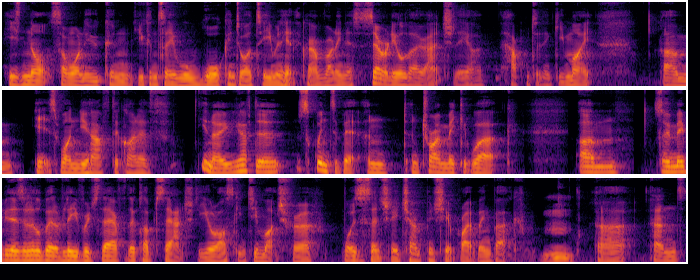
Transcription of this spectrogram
He's not someone who can you can say will walk into our team and hit the ground running necessarily. Although actually, I happen to think he might. Um, it's one you have to kind of, you know, you have to squint a bit and and try and make it work. Um, so maybe there's a little bit of leverage there for the club to say, actually, you're asking too much for what is essentially a championship right wing back. Mm. Uh, and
